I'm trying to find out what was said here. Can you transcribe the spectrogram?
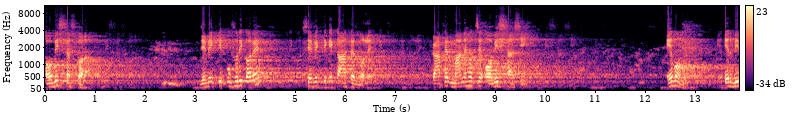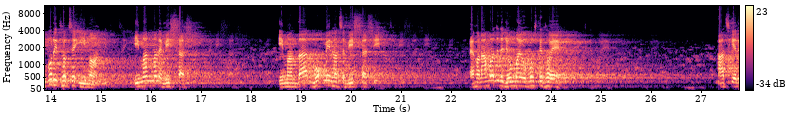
অবিশ্বাস করা। যে ব্যক্তি কুফরি করে, সে ব্যক্তিকে কাফের বলে। কাফের মানে হচ্ছে অবিশ্বাসী। এবং এর বিপরীত হচ্ছে ইমান ইমান মানে বিশ্বাসী। ইমানদার মুকমিন হচ্ছে বিশ্বাসী। এখন আমরা যদি জুম্মায় উপস্থিত হয়ে আজকের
